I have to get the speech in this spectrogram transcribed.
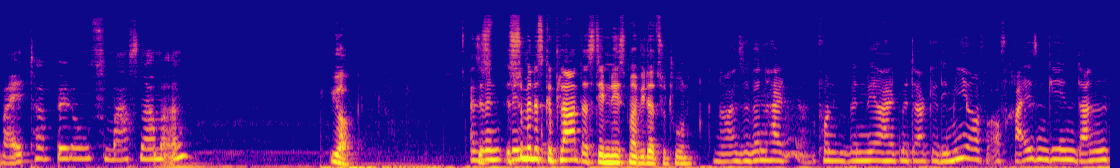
Weiterbildungsmaßnahme an? Ja, also ist, wenn, ist wenn, zumindest geplant, das demnächst mal wieder zu tun. Genau, also wenn halt von, wenn wir halt mit der Akademie auf, auf Reisen gehen, dann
